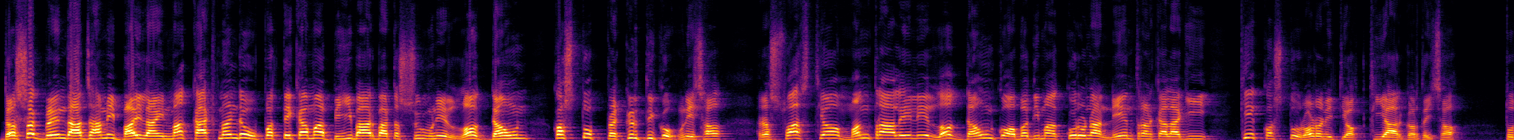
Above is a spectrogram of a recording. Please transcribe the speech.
दर्शक ब्रेन्द आज हामी बाइलाइनमा काठमाडौँ उपत्यकामा बिहिबारबाट सुरु हुने लकडाउन कस्तो प्रकृतिको हुनेछ र स्वास्थ्य मन्त्रालयले लकडाउनको अवधिमा कोरोना नियन्त्रणका लागि के कस्तो रणनीति अख्तियार गर्दैछ त्यो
